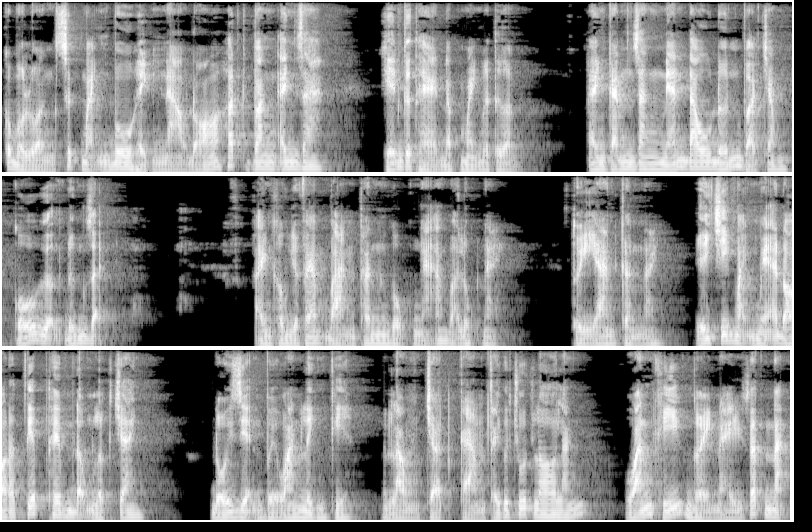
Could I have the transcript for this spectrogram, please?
Có một luồng sức mạnh vô hình nào đó Hất văng anh ra, Khiến cơ thể đập mạnh vào tường. Anh cắn răng nén đau đớn vào trong, Cố gượng đứng dậy. Anh không cho phép bản thân gục ngã vào lúc này. Thủy An cần anh. Ý chí mạnh mẽ đó đã tiếp thêm động lực cho anh. Đối diện với oán linh kia, Lòng chợt cảm thấy có chút lo lắng. Oán khí người này rất nặng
